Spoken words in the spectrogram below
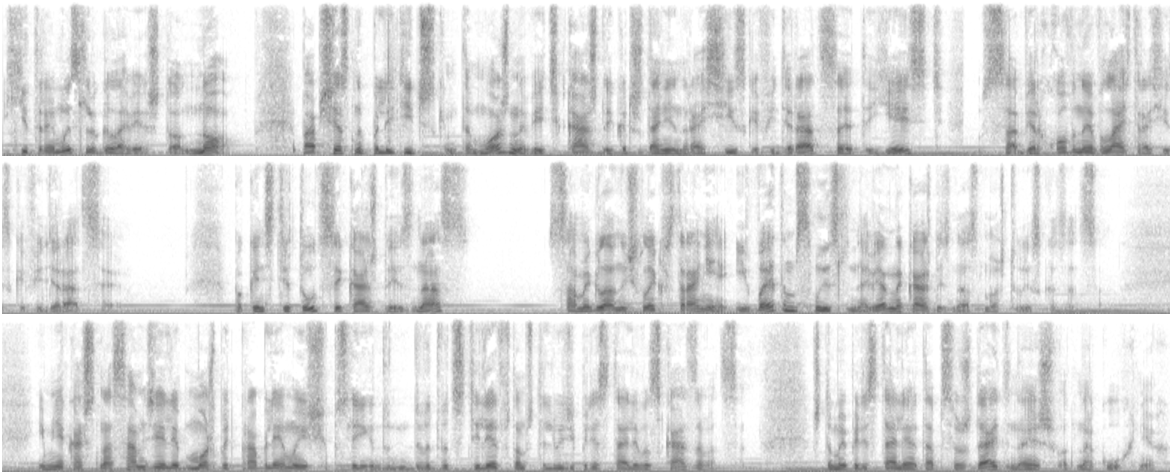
хитрая мысль в голове, что но по общественно-политическим-то можно, ведь каждый гражданин Российской Федерации это есть верховная власть Российской Федерации. По Конституции каждый из нас самый главный человек в стране. И в этом смысле, наверное, каждый из нас может высказаться. И мне кажется, на самом деле, может быть, проблема еще последних 20 лет в том, что люди перестали высказываться, что мы перестали это обсуждать, знаешь, вот на кухнях.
